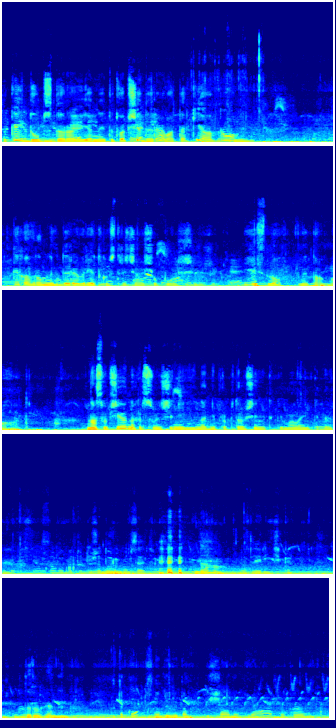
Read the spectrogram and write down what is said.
Такий дуб здоровенний. Тут взагалі дерева такі огромні. Таких огромних дерев рідко зустрічаєш у Польщі. Є, але не так багато. У нас взагалі на Херсонщині і на Дніпропетровщині такі маленькі дерева. Саме, бо тут дуже дорого взяти Да, для річки. дороге не. Це класно, диви, там піщаний пляж якогось.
